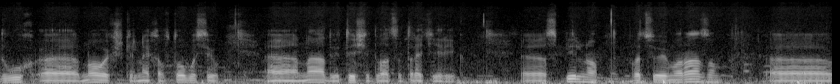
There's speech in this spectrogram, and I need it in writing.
двох нових шкільних автобусів на 2023 рік. Спільно працюємо разом. Е,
